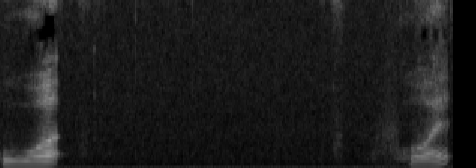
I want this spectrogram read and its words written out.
What? What?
